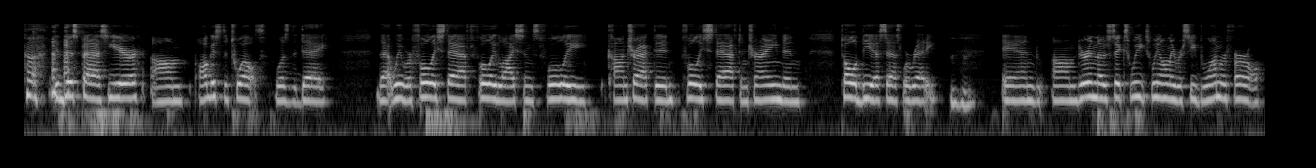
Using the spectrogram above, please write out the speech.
this past year. Um, August the 12th was the day that we were fully staffed, fully licensed, fully contracted, fully staffed and trained, and told DSS we're ready. And um, during those six weeks, we only received one referral,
